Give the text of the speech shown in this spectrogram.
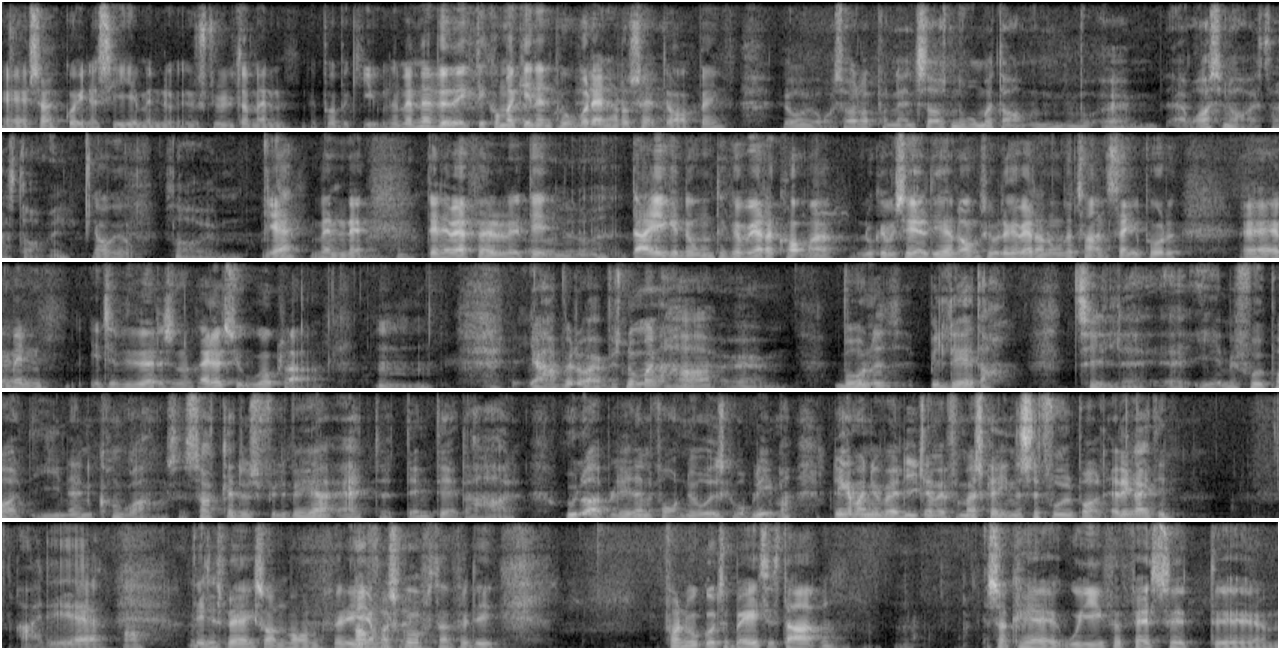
øh, så gå ind og sige, jamen nu snylder man på begivenheden. Men man ved ikke, det kommer igen an på, hvordan har du sat det op, ikke? Jo, jo, så er der på den anden side også Noma-dommen, øh, er jo også en højesteretsdom, ikke? Jo, jo. Så, øh, ja, men øh, den er i hvert fald, det, der er ikke nogen, det kan være, der kommer, nu kan vi se alle de her annoncer, det kan være, der er nogen, der tager en sag på det, øh, men indtil videre er det sådan relativt uafklaret. Mm. Ja, ved du hvad, hvis nu man har øh, vundet billetter til øh, EM i fodbold i en anden konkurrence, så kan det selvfølgelig være, at øh, dem der, der har udløjet billetterne, får nogle juridiske problemer. Det kan man jo være ligeglad med, for man skal ind og se fodbold. Er det ikke rigtigt? Nej, det er, oh. det er desværre ikke sådan, morgen, fordi Nå, jeg må skuffe dig, fordi for nu at gå tilbage til starten, så kan UEFA fastsætte, øh,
